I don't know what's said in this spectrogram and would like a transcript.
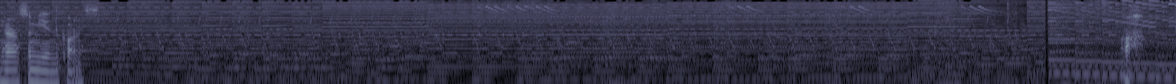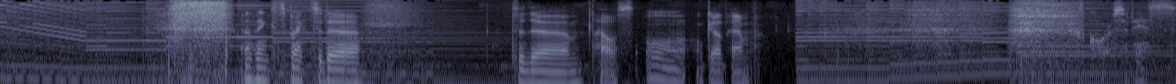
Here are some unicorns. Oh. I think it's back to the to the house. Oh goddamn. Of course it is.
